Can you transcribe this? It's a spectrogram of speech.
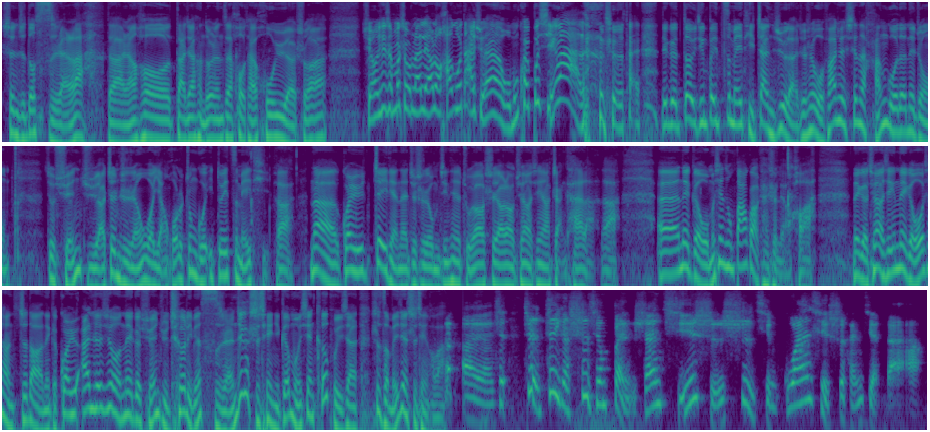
甚至都死人了，对吧？然后大家很多人在后台呼吁啊，说全小新什么时候来聊聊韩国大选？我们快不行啦！就是太那个都已经被自媒体占据了。就是我发现现在韩国的那种就选举啊、政治人物啊养活了中国一堆自媒体，对吧？那关于这一点呢，就是我们今天主要是要让全小新要展开了，对吧？呃，那个我们先从八卦开始聊，好吧？那个全小新，那个我想知道那个关于安哲秀那个选举车里面死人这个事情，你跟我们先科普一下是怎么一件事情，好吧？哎呀，这这。这个事情本身其实事情关系是很简单啊，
